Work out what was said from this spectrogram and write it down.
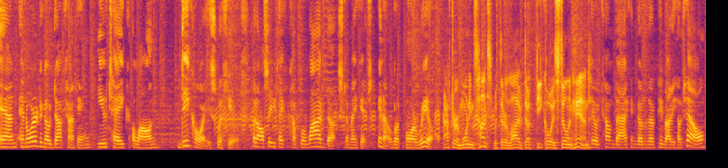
And in order to go duck hunting, you take along decoys with you, but also you take a couple of live ducks to make it, you know, look more real. After a morning's hunt, with their live duck decoys still in hand, They would come back and go to the Peabody Hotel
